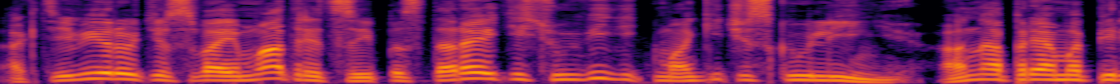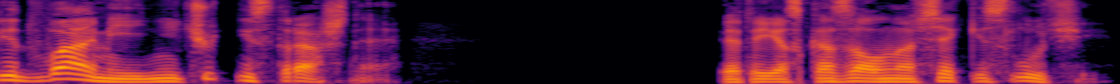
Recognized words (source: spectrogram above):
активируйте свои матрицы и постарайтесь увидеть магическую линию. Она прямо перед вами и ничуть не страшная». Это я сказал на всякий случай.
